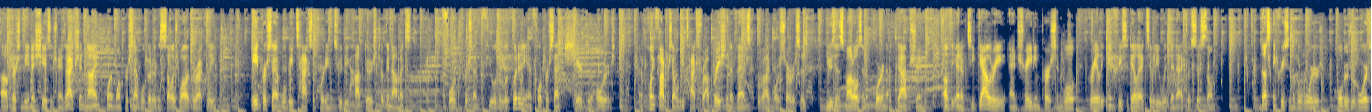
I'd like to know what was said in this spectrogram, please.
Uh, person B initiates a transaction. 9.1% will go to the seller's wallet directly. 8% will be taxed according to the hot doge tokenomics. 4% fuel to liquidity, and 4% shared to the holders. And 0.5% will be taxed for operation, events, provide more services. Using this model is an important adaptation of the NFT gallery, and trading person will greatly increase the daily activity within the ecosystem thus increasing the rewarders holders rewards,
